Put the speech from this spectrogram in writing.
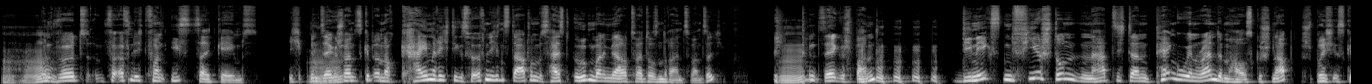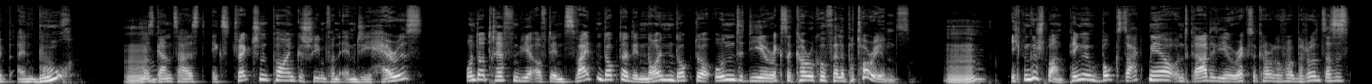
mhm. und wird veröffentlicht von Eastside Games. Ich bin mhm. sehr gespannt. Es gibt auch noch kein richtiges Veröffentlichungsdatum. Es das heißt irgendwann im Jahre 2023. Ich mhm. bin sehr gespannt. Die nächsten vier Stunden hat sich dann Penguin Random House geschnappt. Sprich, es gibt ein Buch. Mhm. Das Ganze heißt Extraction Point, geschrieben von M.G. Harris. Und dort treffen wir auf den zweiten Doktor, den neunten Doktor und die Rexacoricophalapatorians. Mhm. Ich bin gespannt. Penguin Book sagt mir und gerade die Rexacoricophalapatorians, dass es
